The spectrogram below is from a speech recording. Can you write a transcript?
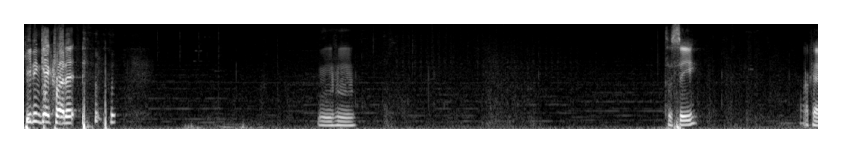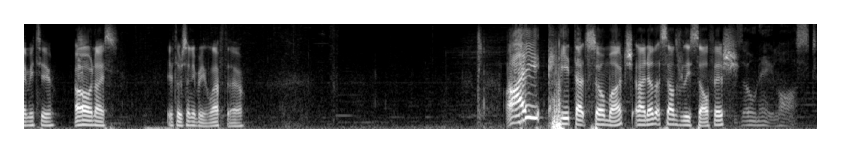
he didn't get credit. mm-hmm. To see? Okay, me too. Oh, nice. If there's anybody left, though. I hate that so much, and I know that sounds really selfish. Zone A lost.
